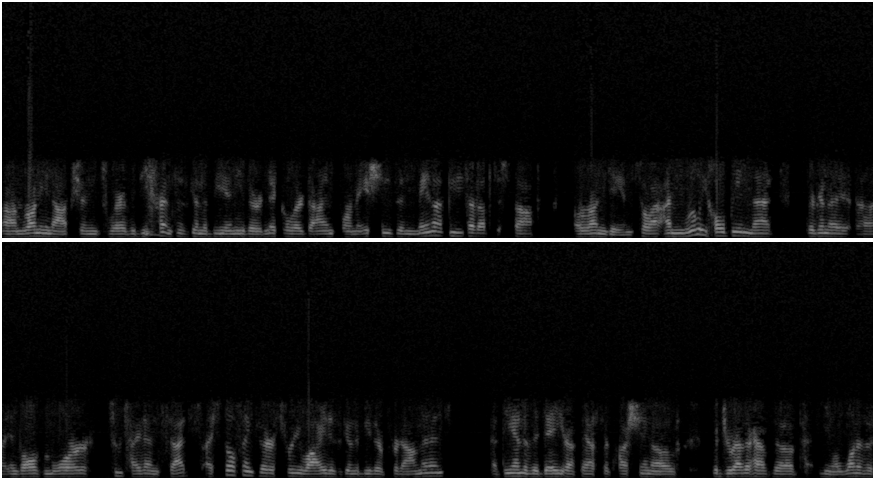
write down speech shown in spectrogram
um, running options where the defense is going to be in either nickel or dime formations and may not be set up to stop a run game. So I'm really hoping that they're going to uh, involve more two tight end sets. I still think their three wide is going to be their predominant. At the end of the day, you have to ask the question of would you rather have the you know one of the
